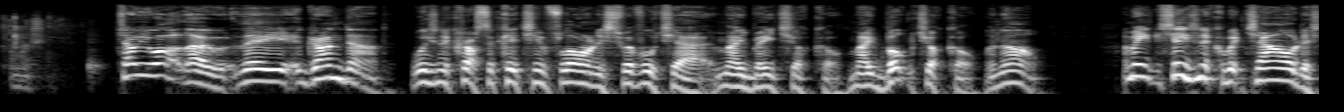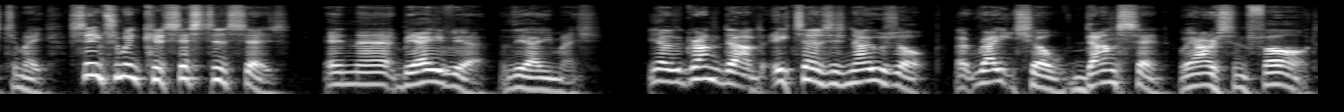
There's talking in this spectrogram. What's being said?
commercial. Tell you what, though, the granddad whizzing across the kitchen floor on his swivel chair made me chuckle, made Book chuckle, and all. I mean, it seems a little bit childish to me. Seems some inconsistencies in their behaviour, of the Amish. You know, the granddad, he turns his nose up at Rachel dancing with Harrison Ford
